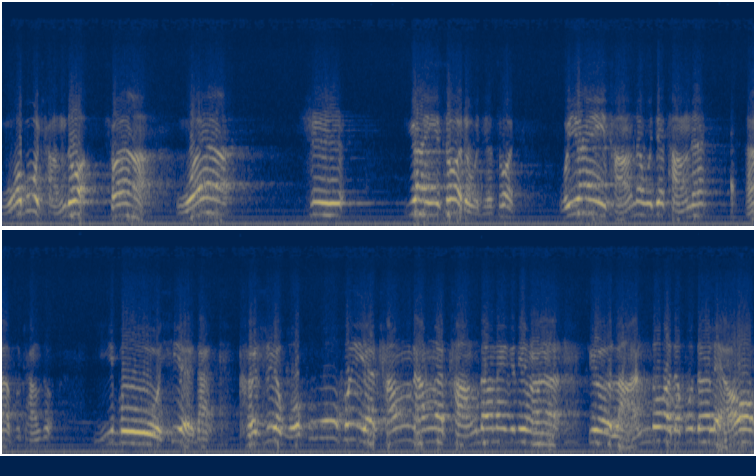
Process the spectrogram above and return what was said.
我不常坐，说呀，我呀是愿意坐着我就坐着，我愿意躺着我就躺着，啊，不常坐，一不懈怠。可是我不会呀、常常啊躺到那个地方就懒惰的不得了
